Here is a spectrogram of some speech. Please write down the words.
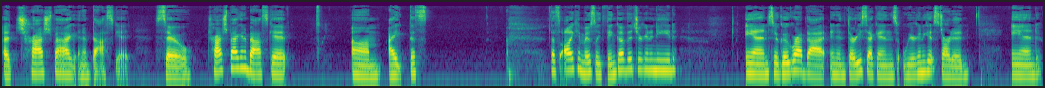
a trash bag and a basket. So, trash bag and a basket. Um, I that's that's all I can mostly think of that you're going to need. And so go grab that and in 30 seconds we're going to get started and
